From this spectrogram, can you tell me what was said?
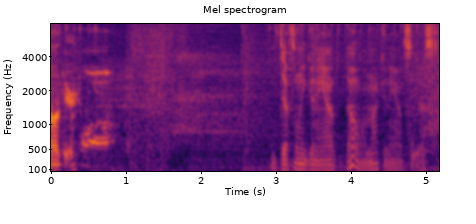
Oh dear. Definitely getting out. Oh, I'm not getting out CS.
